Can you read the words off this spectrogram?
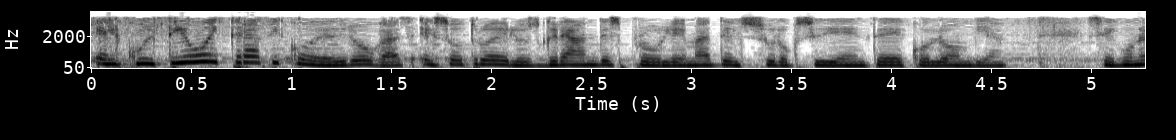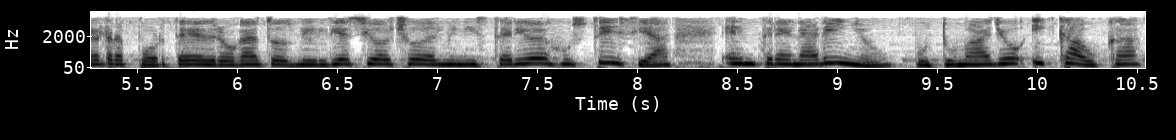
El cultivo y tráfico de drogas es otro de los grandes problemas del suroccidente de Colombia. Según el reporte de drogas 2018 del Ministerio de Justicia, entre Nariño, Putumayo y Cauca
